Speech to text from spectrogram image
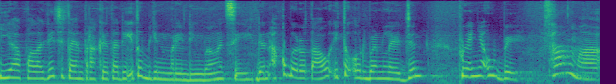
Iya, apalagi cerita yang terakhir tadi itu bikin merinding banget sih. Dan aku baru tahu itu urban legend punyanya UB. Sama.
